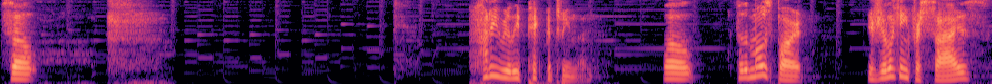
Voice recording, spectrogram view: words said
so, how do you really pick between them? Well, for the most part, if you're looking for size,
